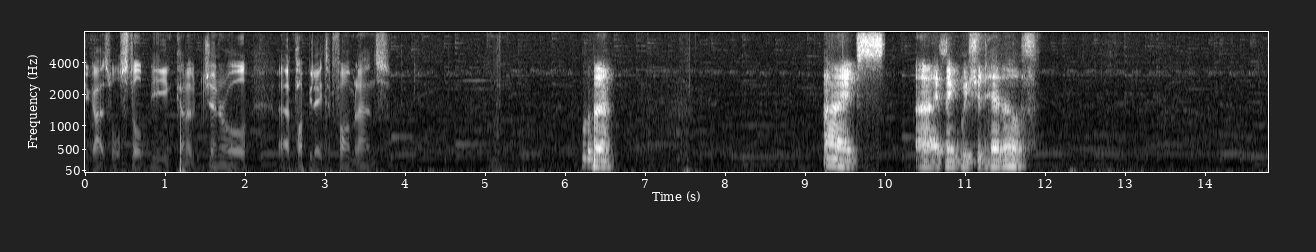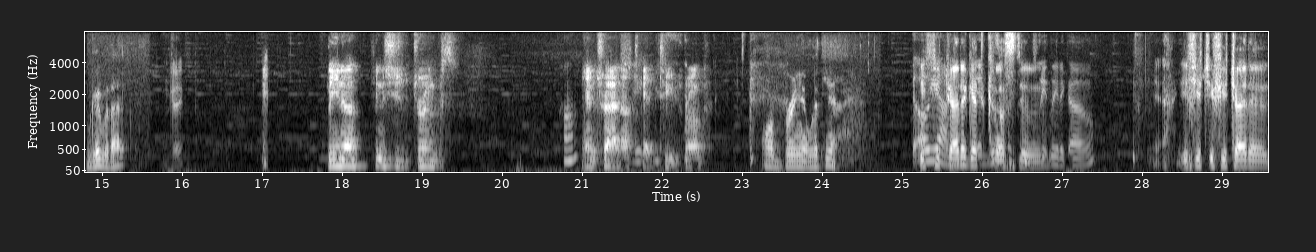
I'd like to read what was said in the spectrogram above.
you guys will still be kind of general uh, populated farmlands. Well then. Alright. I think we should head off. I'm good with that. Okay? Lena, finish your drinks Huh? and try not to get too drunk. Or bring it with you. Oh, If you yeah, try to get it- close to- completely to go. Yeah, if you if you try to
